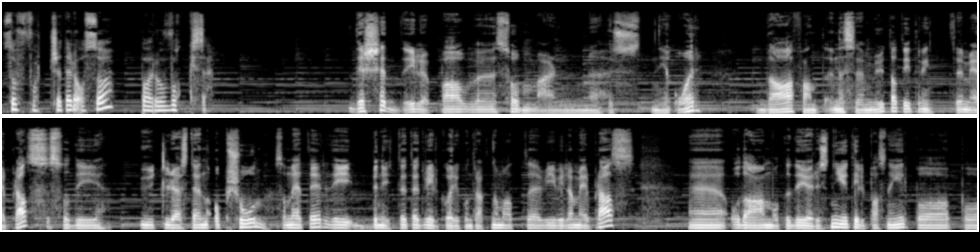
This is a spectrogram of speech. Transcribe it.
så fortsetter det også bare å vokse. Det skjedde i løpet av eh, sommeren, høsten i år. Da fant NSM ut at de trengte mer plass, så de utløste en opsjon, som det heter. De benyttet et vilkår i kontrakten om at eh, vi vil ha mer plass, eh, og da måtte det gjøres nye tilpasninger på, på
